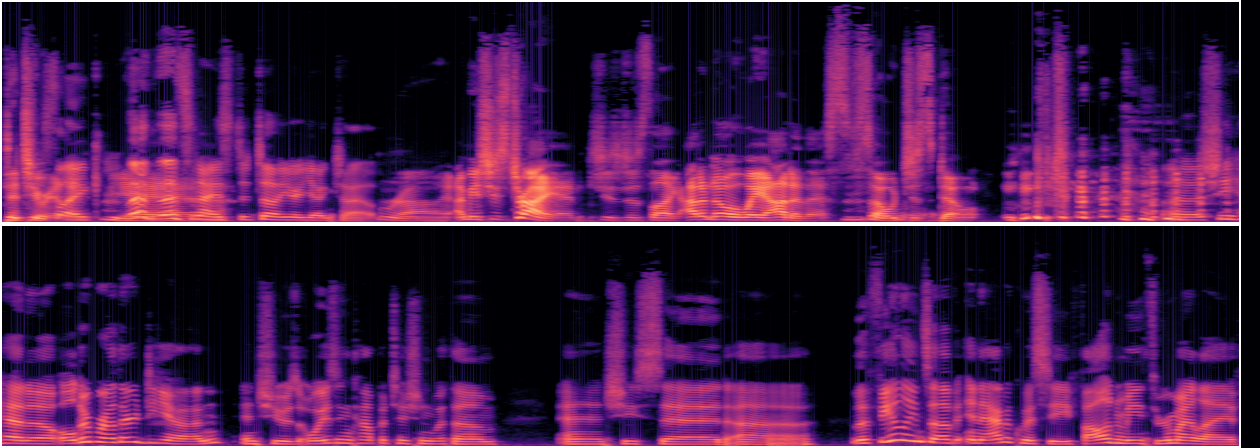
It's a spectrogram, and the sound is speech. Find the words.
Did you really? like, that, "That's nice to tell your young child." Right. I mean, she's trying. She's just like, I don't know a way out of this, so just don't. uh, she had an older brother, Dion, and she was always in competition with him. And she said, uh, The feelings of inadequacy followed me through my life.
